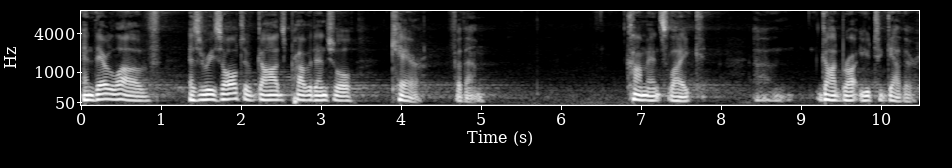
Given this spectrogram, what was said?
and their love as a result of God's providential care for them. Comments like, um, God brought you together.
